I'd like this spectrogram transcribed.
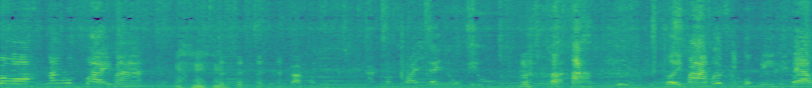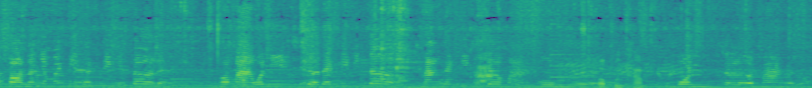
ปอนั่งรถไฟมารถไฟได้ดูวิว เคยมาเมื่อสิบกว่าปีที่แล้ว ตอนนั้นยังไม่มีแท็กซี่มิเตอร์เลย พอมาวันนี้เจอแท็กซี่มิเตอร์ นั่งแท็กซี่มิเตอร์มางงเลยขอบคุณครับ คนเจริญมากเลยเนาะ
